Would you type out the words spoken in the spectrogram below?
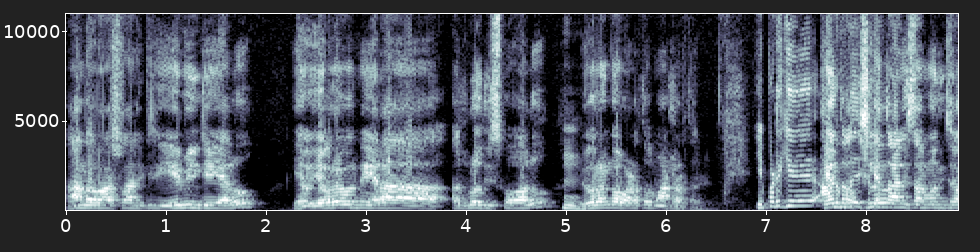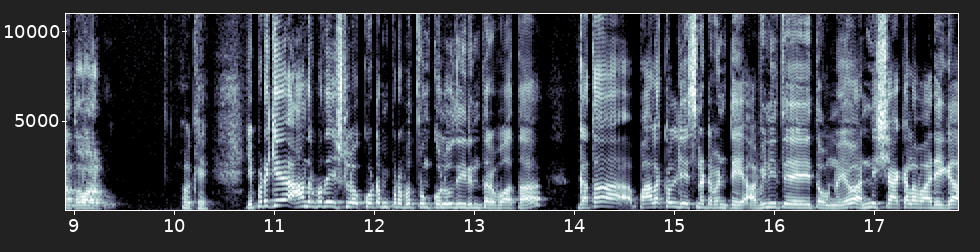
ఆంధ్ర రాష్ట్రానికి ఏమేం చేయాలో ఎవ- ఎవరెవరిని ఎలా అదుపులో తీసుకోవాలో. వివరంగా వాళ్ళతో మాట్లాడతాడు. ఇప్పటికే కేంద్ర ఆంధ్రప్రదేశ్లో కేంద్రానికి సంబంధించినంత వరకు ఓకే. ఇప్పటికే ఆంధ్రప్రదేశ్లో కూటమి ప్రభుత్వం కొలువు తీరిన తర్వాత గత పాలకులు చేసినటువంటి అవినీతి ఏదైతే ఉన్నాయో అన్ని శాఖల వారీగా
